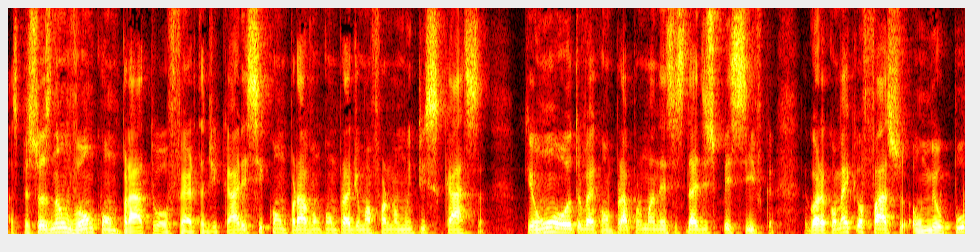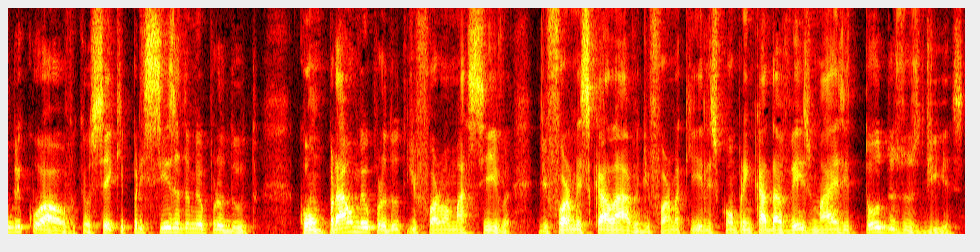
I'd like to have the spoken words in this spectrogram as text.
As pessoas não vão comprar a tua oferta de cara e se comprar, vão comprar de uma forma muito escassa porque um ou outro vai comprar por uma necessidade específica. Agora, como é que eu faço o meu público-alvo, que eu sei que precisa do meu produto, comprar o meu produto de forma massiva, de forma escalável, de forma que eles comprem cada vez mais e todos os dias?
